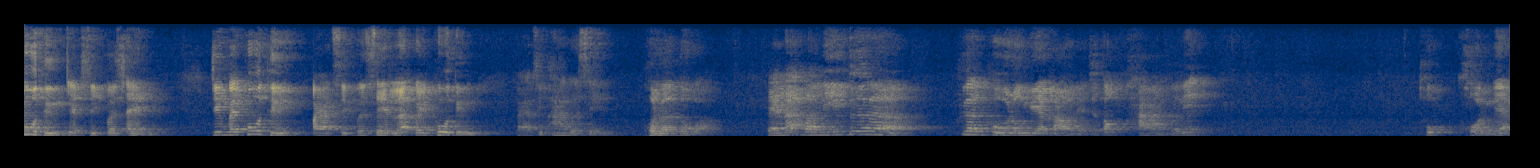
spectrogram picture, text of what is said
พูดถึง 70เปอร์เซ็นจึงไปพูดถึง 80เปอร์เซ็นและไปพูดถึง 85เปอร์เซ็นคนละตัว แต่ณวันนี้เพื่อเพื่อนครูโรงเรียนเราเนี่ยจะต้องผ่านตัวนี้ ทุกคนเนี่ย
